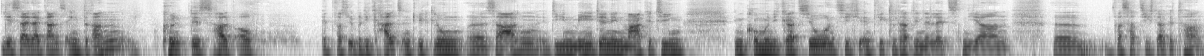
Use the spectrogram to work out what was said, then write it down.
Ihr seid da ganz eng dran, könnt deshalb auch etwas über die Gehaltsentwicklung äh, sagen, die in Medien, in Marketing, in Kommunikation sich entwickelt hat in den letzten Jahren. Äh, was hat sich da getan?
